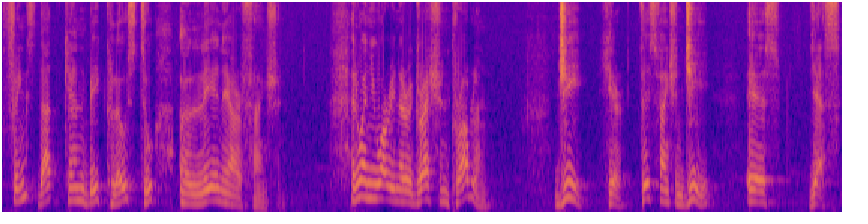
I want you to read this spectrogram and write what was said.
things that can be close to a linear function. And when you are in a regression problem, g here, this function g is, yes,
